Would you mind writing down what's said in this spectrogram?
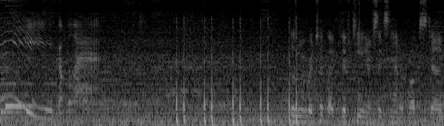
Eureka blast. Because remember, it took like 15 or 1600 bucks to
